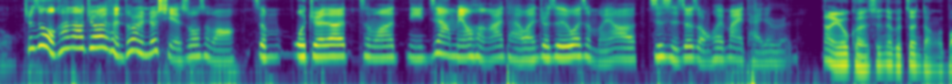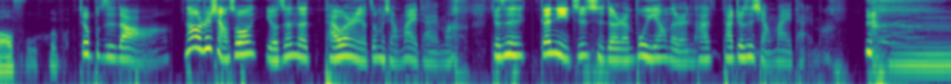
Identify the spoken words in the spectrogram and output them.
哦，就是我看到就会很多人就写说什么，怎么我觉得怎么你这样没有很爱台湾，就是为什么要支持这种会卖台的人？那也有可能是那个政党的包袱，会不会？就不知道啊。然后我就想说，有真的台湾人有这么想卖台吗？就是跟你支持的人不一样的人，他他就是想卖台吗？嗯。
